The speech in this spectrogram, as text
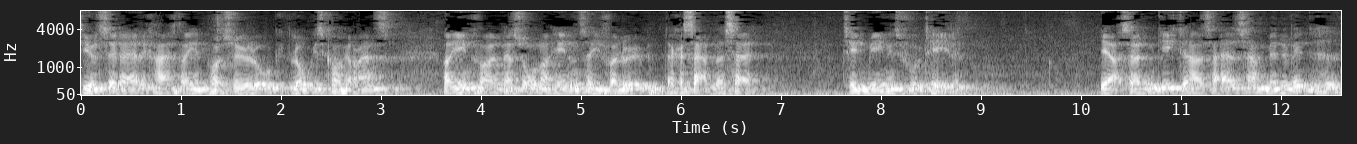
De vil sætte alle kræfter ind på at søge logisk koherens og indføje personer og hændelser i forløb, der kan samle sig til en meningsfuldt hele. Ja, sådan gik det altså alt sammen med nødvendighed,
